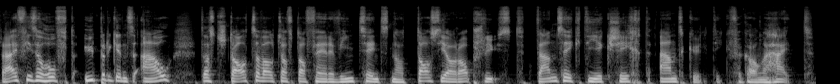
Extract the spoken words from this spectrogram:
Raiffeisen hofft übrigens auch, dass die Staatsanwaltschaft Affäre Vinzenz noch das Jahr abschließt. Dann sagt die Geschichte endgültig Vergangenheit.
